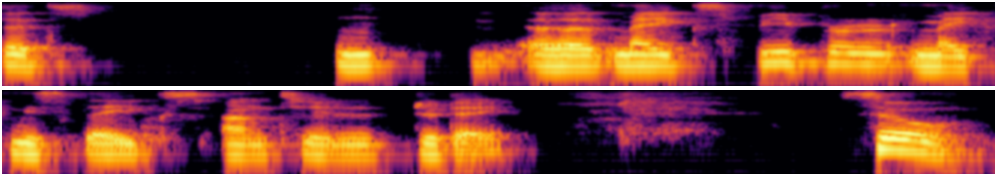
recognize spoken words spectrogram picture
that uh, makes people make mistakes until today. So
